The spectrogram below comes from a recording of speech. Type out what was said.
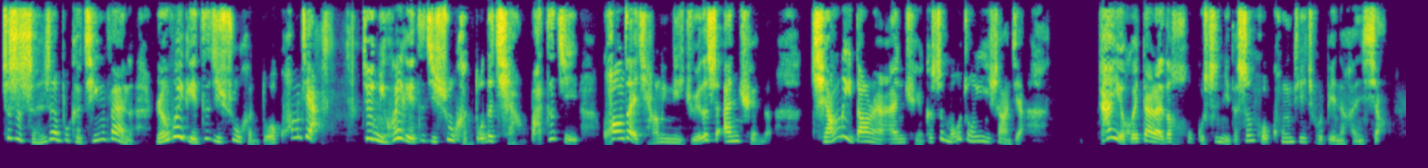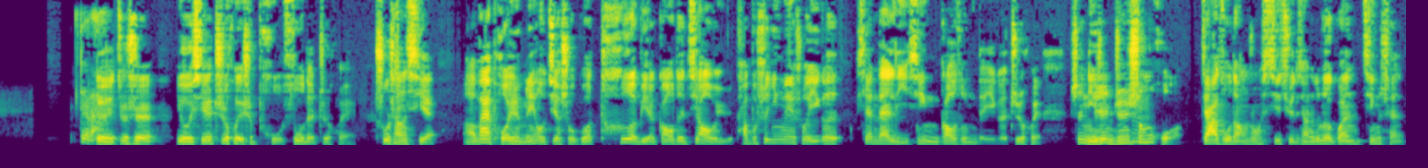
这是神圣不可侵犯的，人会给自己树很多框架，就你会给自己树很多的墙，把自己框在墙里，你觉得是安全的。墙里当然安全，可是某种意义上讲，它也会带来的后果是你的生活空间就会变得很小。对吧？对，就是有些智慧是朴素的智慧。书上写啊，外婆也没有接受过特别高的教育，她不是因为说一个现代理性告诉你的一个智慧，是你认真生活，家族当中吸取的像这个乐观精神。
